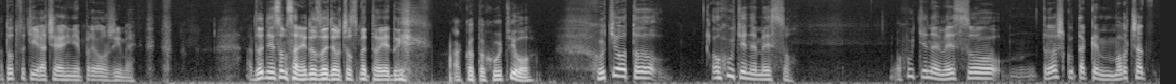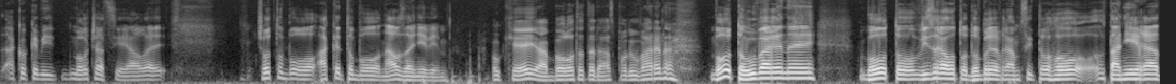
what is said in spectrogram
a toto ti radšej ani nepreložíme. A dodnes som sa nedozvedel, čo sme to jedli. Ako to chutilo? Chutilo to ochutené meso. Ochutené meso, trošku také morčat, ako keby morčacie, ale čo to bolo, aké to bolo, naozaj neviem. OK, a bolo to teda aspoň uvarené? Bolo to uvarené, bolo to, vyzeralo to dobre v rámci toho taniera.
